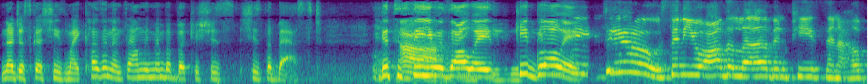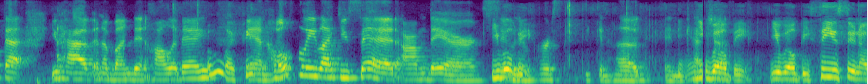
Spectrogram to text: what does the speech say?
not just because she's my cousin and family member, but because she's she's the best. Good to see you Ah, as always. you. Keep glowing. Me too. Sending you all the love and peace, and I hope that you have an abundant holiday. Ooh, I feel and it. hopefully, like you said, I'm there. You will be. in person. You can hug and catch You will up. be. You will be. See you soon. Okay.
